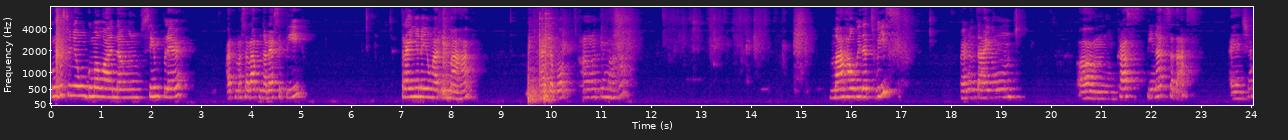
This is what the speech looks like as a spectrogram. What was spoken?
Kung gusto nyo gumawa ng simple at masarap na recipe, try nyo na yung ating maha. Ito po, ang ating maha. Maha with a twist. Meron tayong um, crust peanuts sa taas. Ayan siya.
